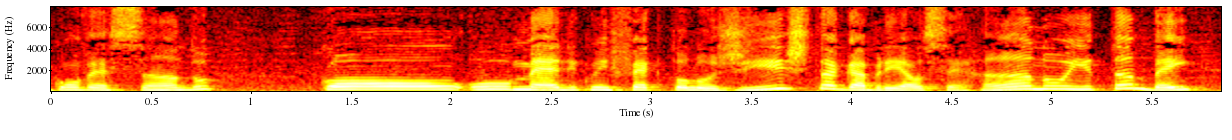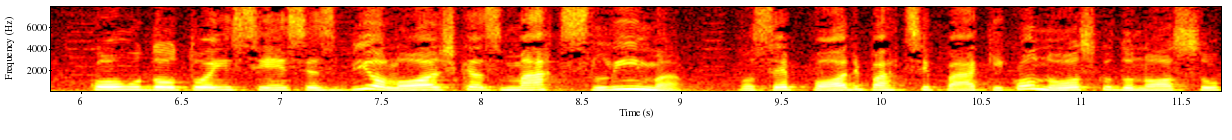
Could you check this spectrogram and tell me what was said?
conversando com o médico infectologista Gabriel Serrano e também com o doutor em ciências biológicas Marx Lima. Você pode participar aqui conosco do nosso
